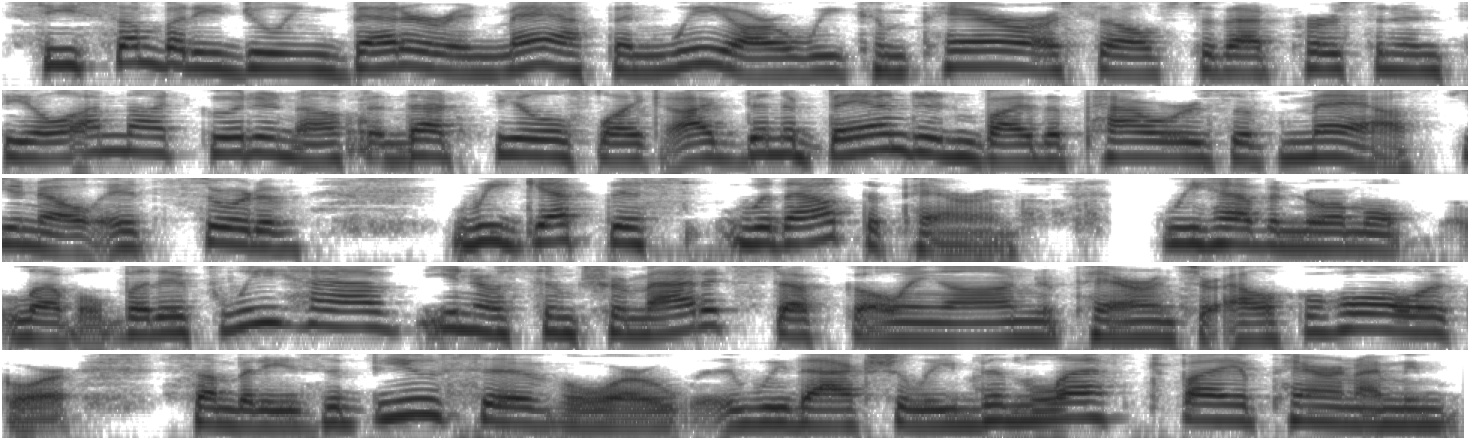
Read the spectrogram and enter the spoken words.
see somebody doing better in math than we are. We compare ourselves to that person and feel I'm not good enough, and that feels like I've been abandoned by the powers of math. You know, it's sort of we get this without the parents we have a normal level. But if we have, you know, some traumatic stuff going on, parents are alcoholic or somebody's abusive or we've actually been left by a parent. I mean,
